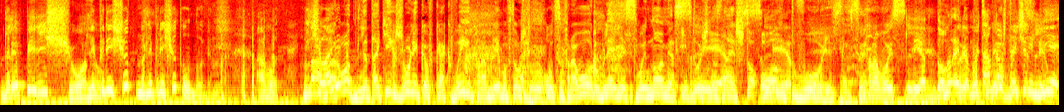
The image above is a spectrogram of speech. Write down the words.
Для пересчета. Для пересчета, ну, для пересчета удобен, да. А вот. И Наоборот, для таких жуликов, как вы, проблема в том, что у цифрового рубля есть свой номер и точно След, знает, что след. он твой. Цифровой след, Ну, доктор, это мы потому, тебя что вычислим. тебе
